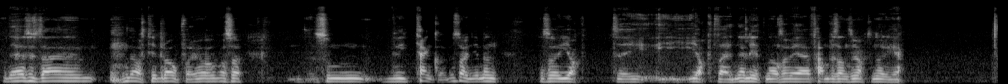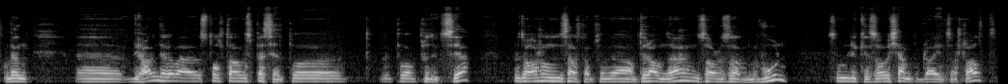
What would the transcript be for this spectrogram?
det synes jeg det er alltid bra oppfordring. Altså, som vi tenker over bestandig, men altså, jakt, jaktverdenen er liten. Altså, vi er 5% som jakter i Norge. Men eh, vi har en del å være stolt av, spesielt på, på produktsida. For Du har sånne selskap som vi har nevnt i Ravne, og så har du selskap med Vorn, som lykkes så kjempebra internasjonalt.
